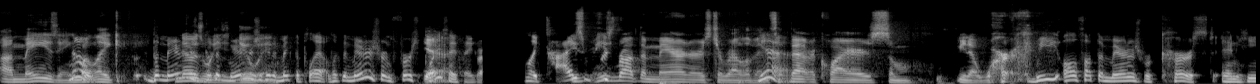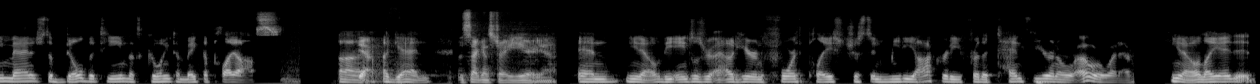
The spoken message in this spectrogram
amazing, No. but like the Mariners, knows what the he's Mariners are going to make the playoff. Like the Mariners are in first place, Yeah. I think. Right? Like tied. he's for he's brought the Mariners to relevance. Yeah. Like, that requires some you know work. we all thought the Mariners were cursed, and he managed to build a team that's going to make the playoffs. Uh, Yeah. Again, The second straight year, yeah. and you know the Angels are out here in fourth place, just in mediocrity for the tenth year in a row or whatever. You know, like it, it-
